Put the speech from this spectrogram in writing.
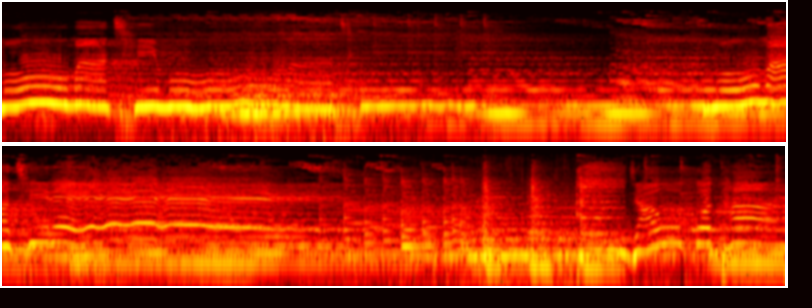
মৌমাছি মৌমাছি। মৌমাছি রে। যাও কোথায়?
